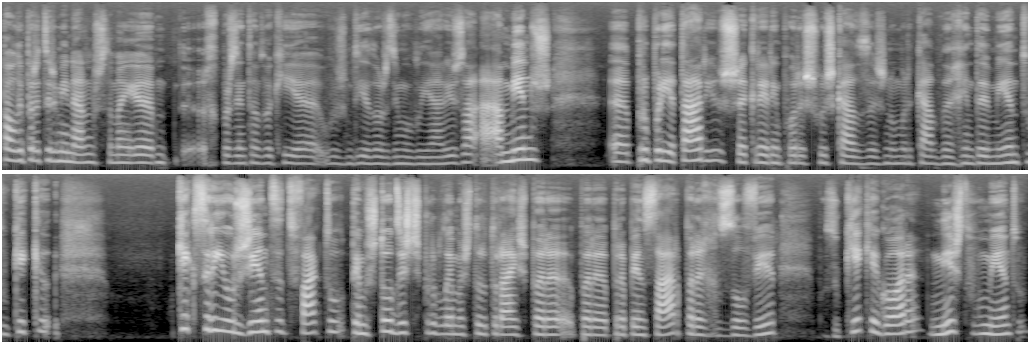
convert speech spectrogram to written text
Paulo, e para terminarmos também, uh, representando aqui uh, os mediadores imobiliários, há, há menos uh, proprietários a quererem pôr as suas casas no mercado de arrendamento. O que é que. O que é que seria urgente, de facto? Temos todos estes problemas estruturais para, para, para pensar, para resolver. Mas o que é que agora, neste momento,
